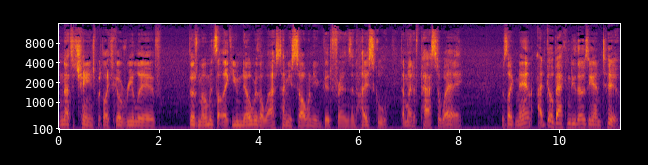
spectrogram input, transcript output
not to change, but like to go relive those moments that like you know were the last time you saw one of your good friends in high school that might have passed away. It was like, man, I'd go back and do those again too.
